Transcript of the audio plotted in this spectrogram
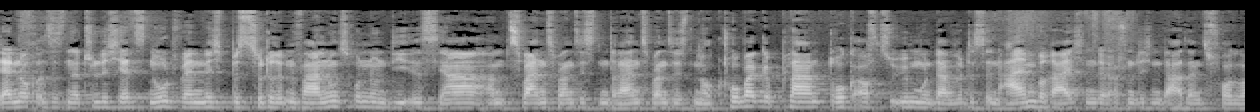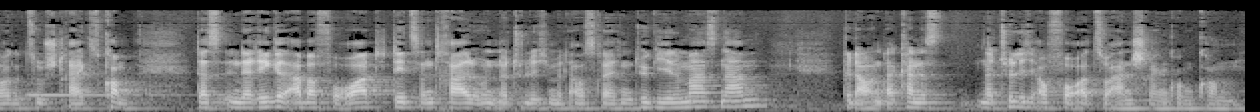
Dennoch ist es natürlich jetzt notwendig, bis zur dritten Verhandlungsrunde, und die ist ja am 22. und 23. Oktober geplant, Druck aufzuüben. Und da wird es in allen Bereichen der öffentlichen Daseinsvorsorge zu Streiks kommen. Das in der Regel aber vor Ort, dezentral und natürlich mit ausreichend Hygienemaßnahmen. Genau, und da kann es natürlich auch vor Ort zu Einschränkungen kommen.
